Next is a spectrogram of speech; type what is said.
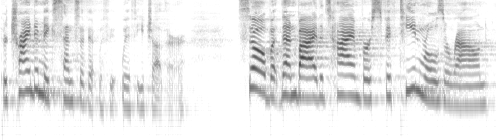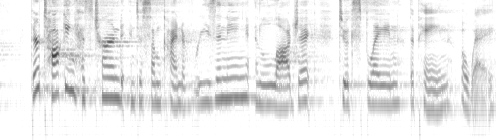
They're trying to make sense of it with, with each other. So, but then by the time verse 15 rolls around, their talking has turned into some kind of reasoning and logic to explain the pain away.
